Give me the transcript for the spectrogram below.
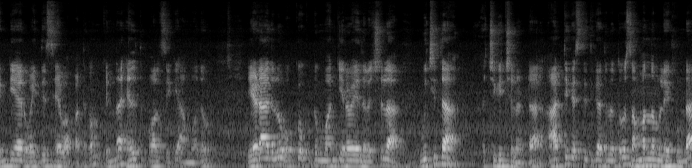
ఎన్టీఆర్ వైద్య సేవ పథకం కింద హెల్త్ పాలసీకి ఆమోదం. ఏడాదిలో ఒక్కో కుటుంబానికి ఇరవై ఐదు లక్షల ఉచిత చికిత్సలంట. ఆర్థిక స్థితిగతులతో సంబంధం లేకుండా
